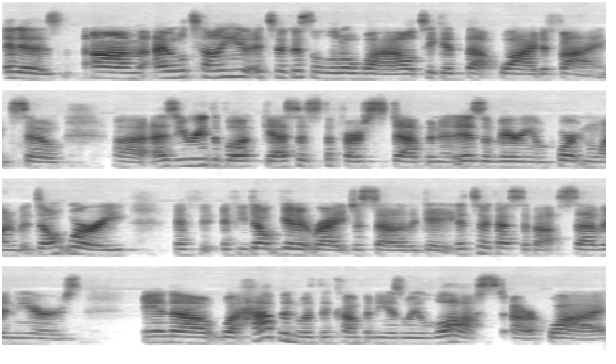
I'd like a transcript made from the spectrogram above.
It is. Um, I will tell you, it took us a little while to get that why defined. So, uh, as you read the book, yes, it's the first step, and it is a very important one. But don't worry if if you don't get it right just out of the gate. It took us about seven years. And uh, what happened with the company is we lost our why.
